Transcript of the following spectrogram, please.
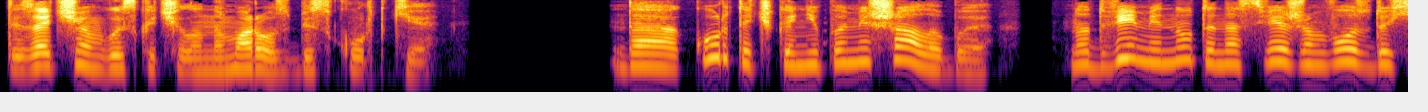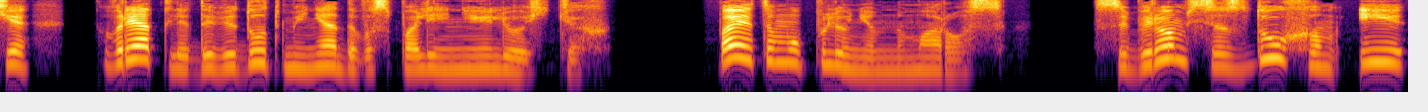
«Ты зачем выскочила на мороз без куртки?» «Да, курточка не помешала бы, но две минуты на свежем воздухе вряд ли доведут меня до воспаления легких. Поэтому плюнем на мороз. Соберемся с духом и...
